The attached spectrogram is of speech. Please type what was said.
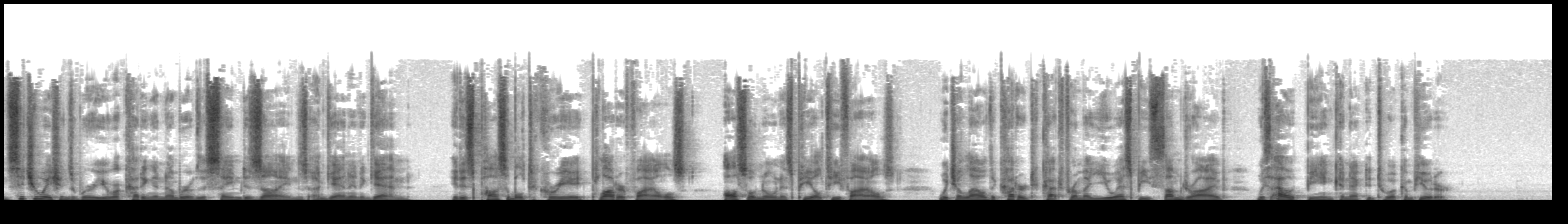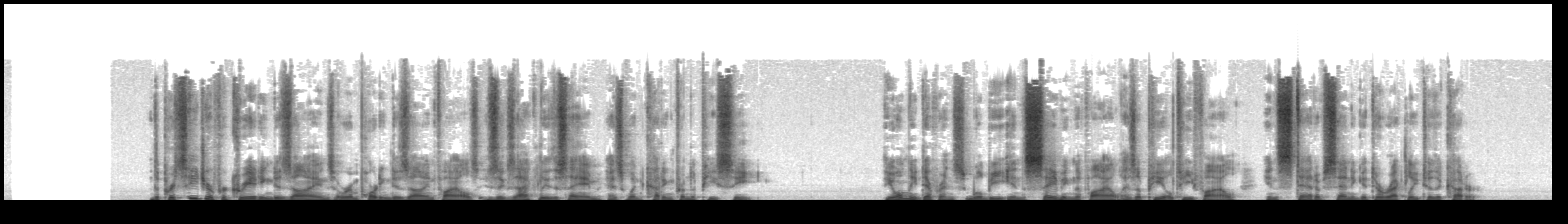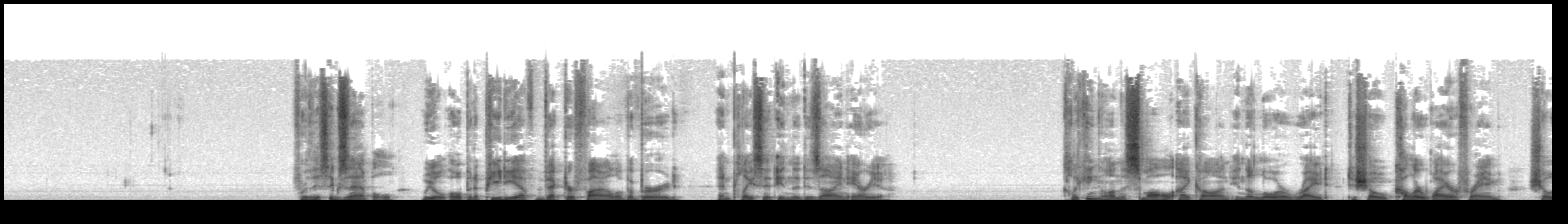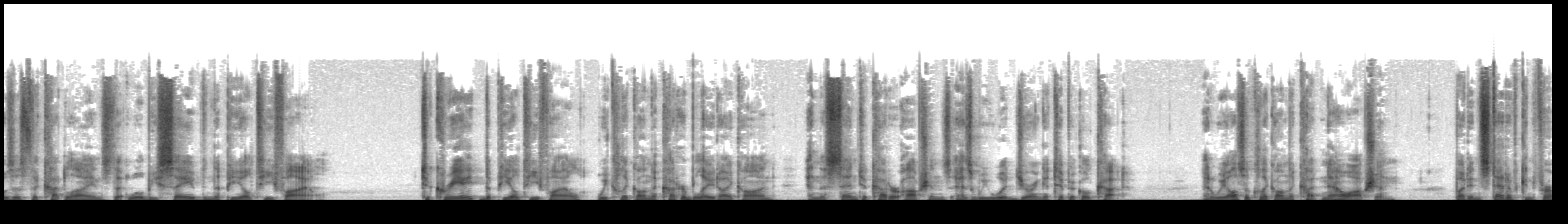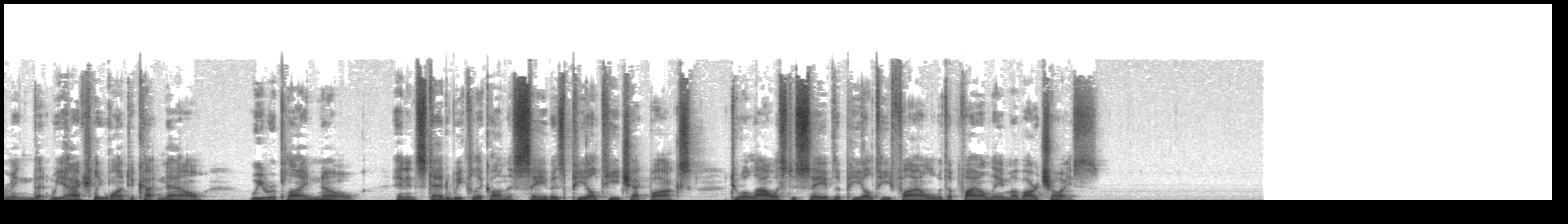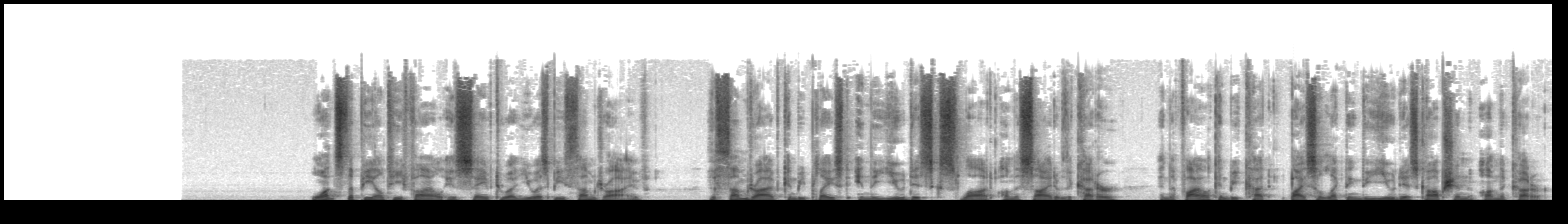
In situations where you are cutting a number of the same designs again and again, it is possible to create plotter files, also known as PLT files, which allow the cutter to cut from a USB thumb drive without being connected to a computer. The procedure for creating designs or importing design files is exactly the same as when cutting from the PC. The only difference will be in saving the file as a PLT file instead of sending it directly to the cutter. For this example, we will open a PDF vector file of a bird and place it in the design area. Clicking on the small icon in the lower right to show color wireframe shows us the cut lines that will be saved in the PLT file. To create the PLT file, we click on the cutter blade icon and the send to cutter options as we would during a typical cut and we also click on the Cut Now option, but instead of confirming that we actually want to cut now, we reply no, and instead we click on the Save as PLT checkbox to allow us to save the PLT file with a file name of our choice. Once the PLT file is saved to a USB thumb drive, the thumb drive can be placed in the UDisk slot on the side of the cutter, and the file can be cut by selecting the UDisk option on the cutter.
